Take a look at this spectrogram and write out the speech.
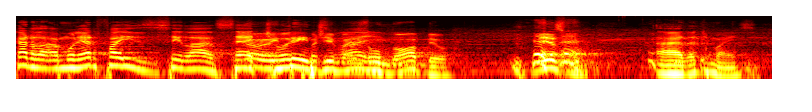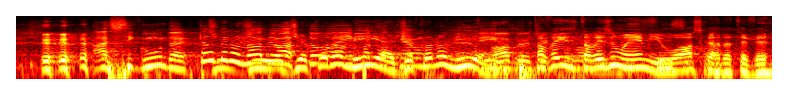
Cara, a mulher faz, sei lá, sete, Não, eu oito entendi, mas personagens. um Nobel? Mesmo? Ah, dá demais. A segunda. Estão dando De- Nobel à de toa aí pra economia, qualquer de um. economia. Isso. Nobel de Talvez, economia. talvez um M, o Oscar da TV.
